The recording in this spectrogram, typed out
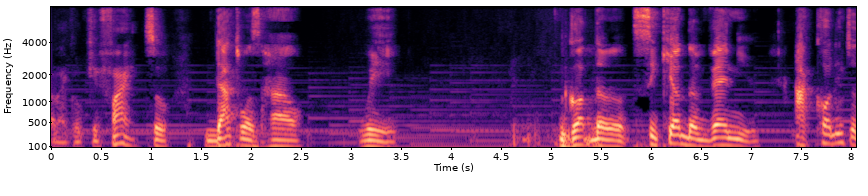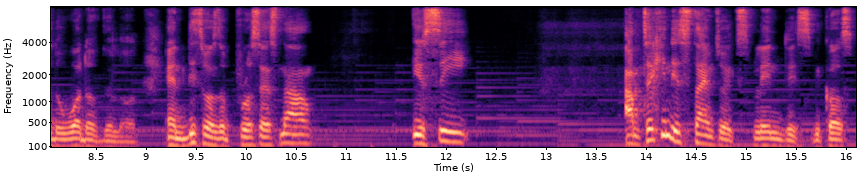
I'm like, okay, fine. So that was how we got the secured the venue according to the word of the Lord. And this was the process. Now, you see, I'm taking this time to explain this because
